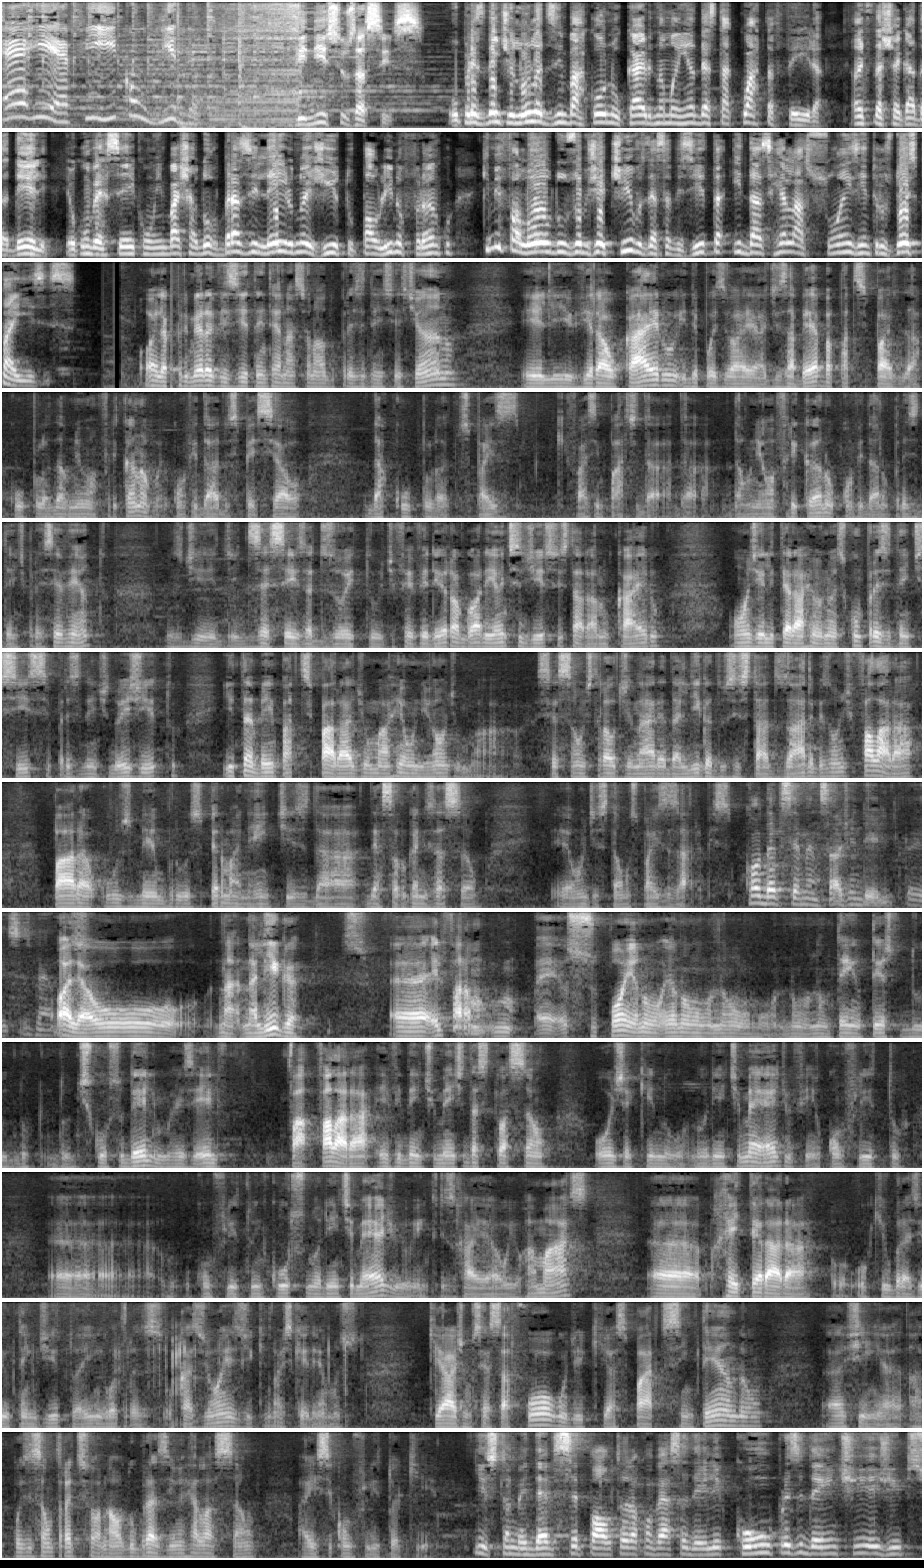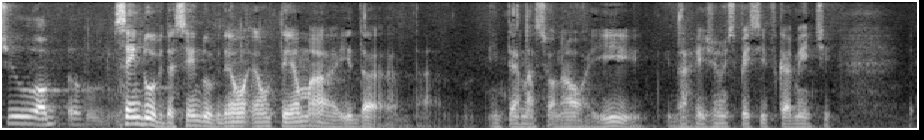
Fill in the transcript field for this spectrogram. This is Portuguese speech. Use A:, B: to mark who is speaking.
A: RFI Convida.
B: Vinícius Assis.
C: O presidente Lula desembarcou no Cairo na manhã desta quarta-feira. Antes da chegada dele, eu conversei com o embaixador brasileiro no Egito, Paulino Franco, que me falou dos objetivos dessa visita e das relações entre os dois países.
D: Olha, a primeira visita internacional do presidente este ano, ele virá ao Cairo e depois vai a Addis Abeba participar da cúpula da União Africana, convidado especial da cúpula dos países fazem parte da, da, da União Africana, convidaram o presidente para esse evento de, de 16 a 18 de fevereiro. Agora, e antes disso, estará no Cairo, onde ele terá reuniões com o presidente Sisi, presidente do Egito, e também participará de uma reunião, de uma sessão extraordinária da Liga dos Estados Árabes, onde falará para os membros permanentes da, dessa organização, é, onde estão os países árabes.
C: Qual deve ser a mensagem dele para esses membros?
D: Olha, o, na, na Liga, é, ele fala, é, eu suponho, eu não, eu não, não, não, não tenho o texto do, do, do, discurso dele, mas ele fa falará, evidentemente, da situação hoje aqui no, no Oriente Médio, enfim, o conflito, uh, o conflito em curso no Oriente Médio entre Israel e o Hamas. Uh, reiterará o, o, que o Brasil tem dito em outras ocasiões, de que nós queremos que haja um cessar-fogo, de que as partes se entendam, uh, enfim, a, a posição tradicional do Brasil em relação a esse conflito aqui.
C: Isso também deve ser pauta da conversa dele com o presidente egípcio.
D: Sem dúvida, sem dúvida. É um, é um tema aí da, da, internacional aí, da região especificamente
